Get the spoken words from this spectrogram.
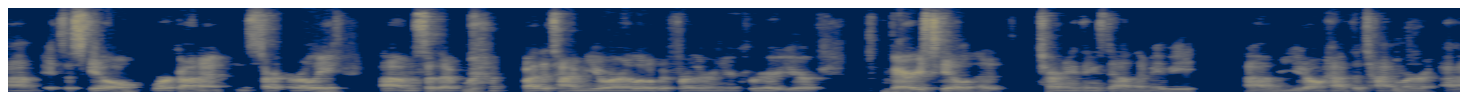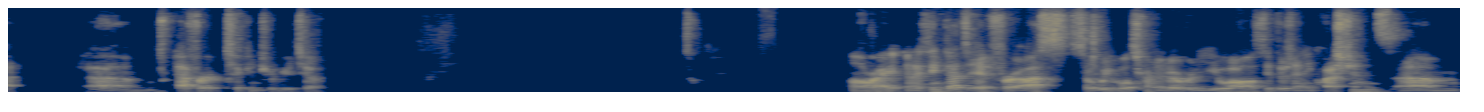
um, it's a skill work on it and start early um, so that by the time you are a little bit further in your career you're very skilled at turning things down that maybe um, you don't have the time or uh, um, effort to contribute to All right, and I think that's it for us. So we will turn it over to you all, see if there's any questions. Um,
